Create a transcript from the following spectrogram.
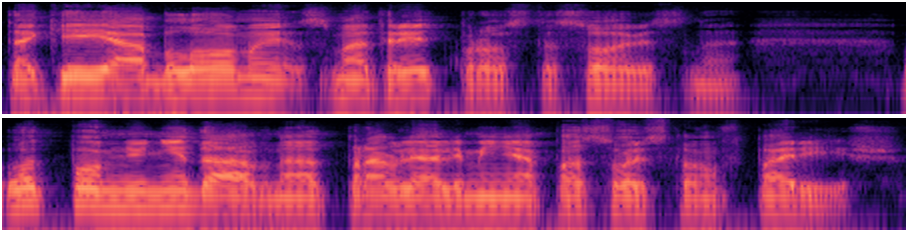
Такие обломы смотреть просто совестно». Вот помню, недавно отправляли меня посольством в Париж.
